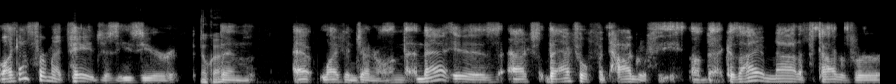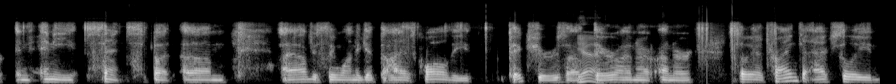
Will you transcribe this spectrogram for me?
well, I guess for my page is easier okay. than life in general, and, and that is actually the actual photography of that. Because I am not a photographer in any sense, but um, I obviously want to get the highest quality pictures out yeah. there on our on our. So yeah, trying to actually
